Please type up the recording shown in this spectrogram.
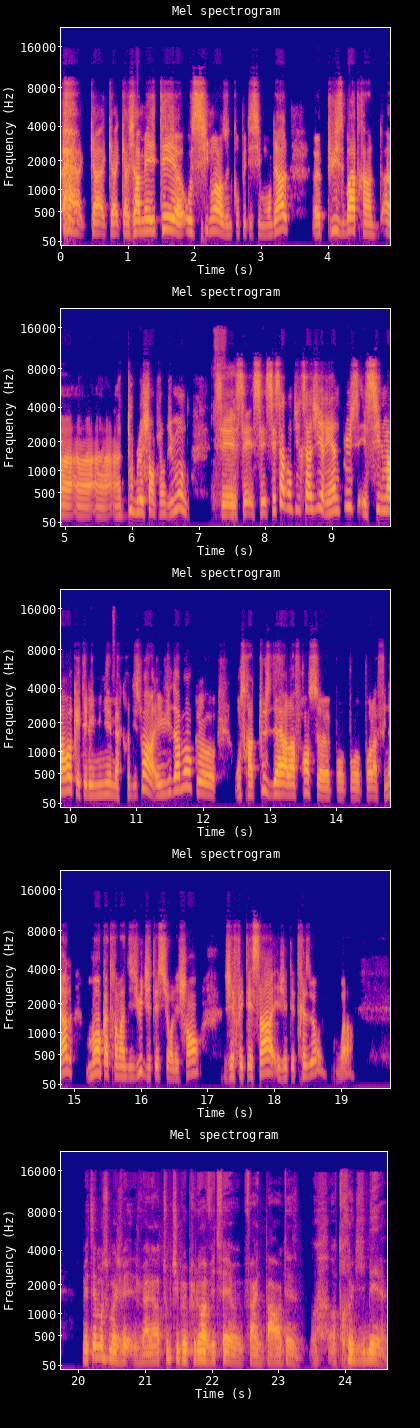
qui a, qui, a, qui a, jamais été euh, aussi loin dans une compétition mondiale euh, puisse battre un, un, un, un, double champion du monde. C'est ça dont il s'agit, rien de plus. Et si le Maroc est éliminé mercredi soir, évidemment que on sera tous derrière la France euh, pour, pour, pour la finale. Moi, en 98, j'étais sur les champs, j'ai fêté ça et j'étais très heureux. Voilà. Mais moi, je vais, je vais aller un tout petit peu plus loin, vite fait, faire une parenthèse, entre guillemets,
